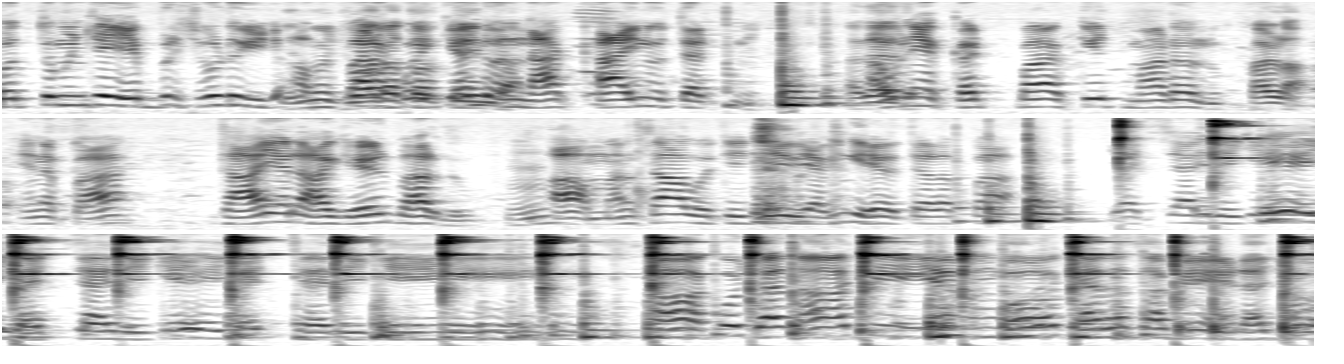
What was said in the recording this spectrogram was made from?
ಕೊತ್ತು ಮುಂಚೆ ಎಬ್ರು ಸುಡು ಕೊಯ್ಕೊಂಡು ಒಂದು ನಾಲ್ಕು ಕಾಯಿನೂ ತರ್ತೀನಿ. ಅವನೇ ಕಟ್ ಪಾಕಿಟ್ ಮಾಡೋನು. ಕಳ್ಳ ಏನಪ್ಪ? ಹಾಗೆ ಹೇಳ್ಬಾರ್ದು. ಆ ಮನಸಾವತಿ ದೇವಿ ಹಂಗೆ ಹೇಳ್ತಾಳಪ್ಪ. ಎಚ್ಚರಿಕೆ ಎಚ್ಚರಿಕೆ ಎಚ್ಚರಿಕೆ. ನಾಲ್ಕು ಜನ ಎಂಬೋ ಕೆಲಸ ಬೇಡ ಜೋಗೆ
